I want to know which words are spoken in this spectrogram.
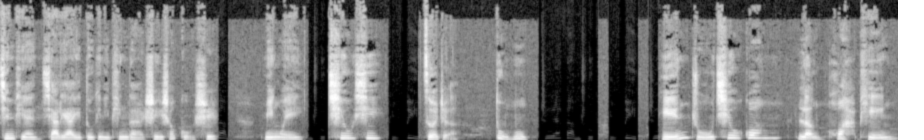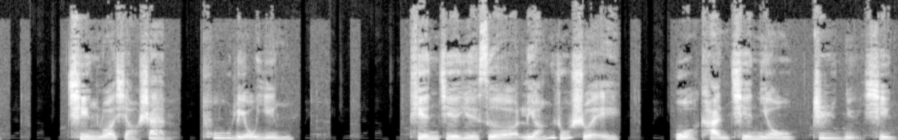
今天小丽阿姨读给你听的是一首古诗，名为《秋夕》，作者杜牧。银烛秋光冷画屏，轻罗小扇扑流萤。天阶夜色凉如水，卧看牵牛织女星。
